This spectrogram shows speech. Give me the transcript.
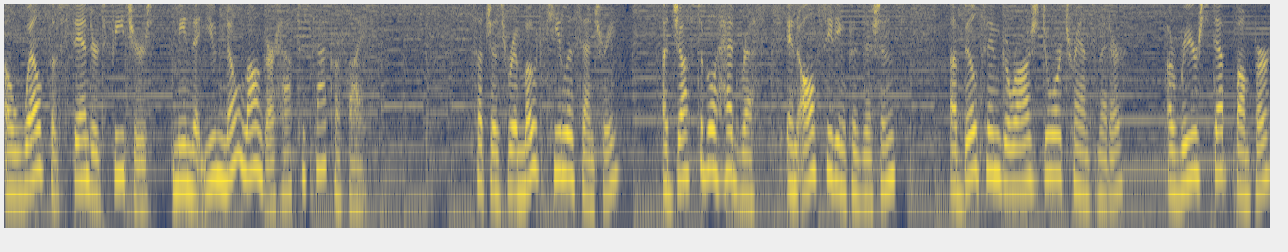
A wealth of standard features mean that you no longer have to sacrifice, such as remote keyless entry, adjustable headrests in all seating positions, a built-in garage door transmitter, a rear step bumper,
